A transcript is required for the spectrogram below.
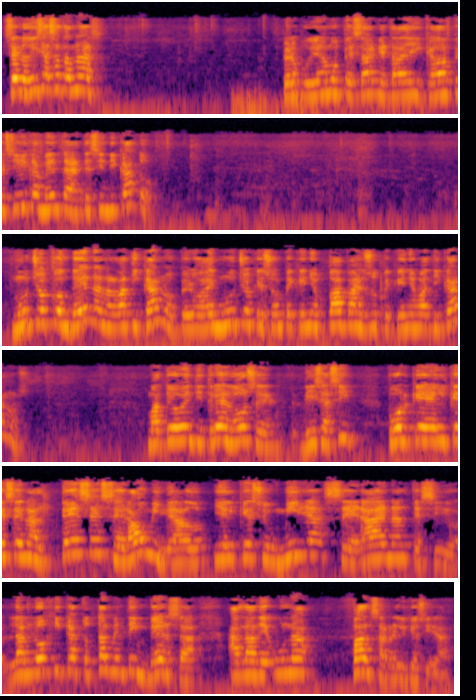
Se lo dice a Satanás. Pero pudiéramos pensar que está dedicado específicamente a este sindicato. Muchos condenan al Vaticano, pero hay muchos que son pequeños papas en sus pequeños Vaticanos. Mateo 23, 12 dice así, porque el que se enaltece será humillado y el que se humilla será enaltecido. La lógica totalmente inversa a la de una falsa religiosidad.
